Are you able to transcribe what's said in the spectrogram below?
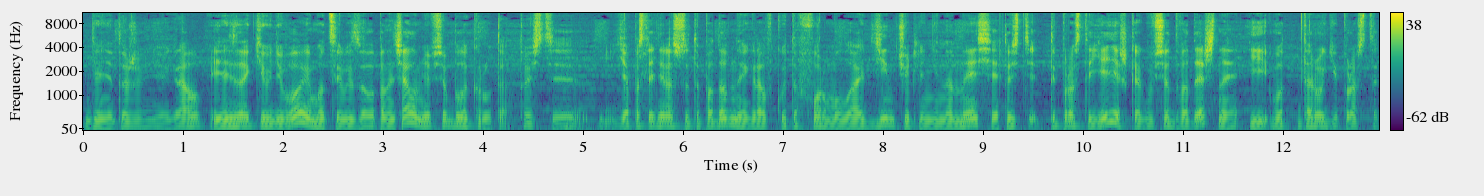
Деня тоже в нее играл. Я не знаю, какие у него эмоции вызвало. Поначалу у меня все было круто. То есть э, я последний раз что-то подобное играл в какую-то Формулу-1, чуть ли не на NES. То есть ты просто едешь, как бы все 2D-шное, и вот дороги просто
